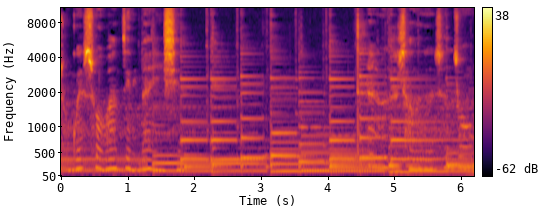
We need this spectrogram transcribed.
总归是我忘记你慢一些。但如日常的人生中。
